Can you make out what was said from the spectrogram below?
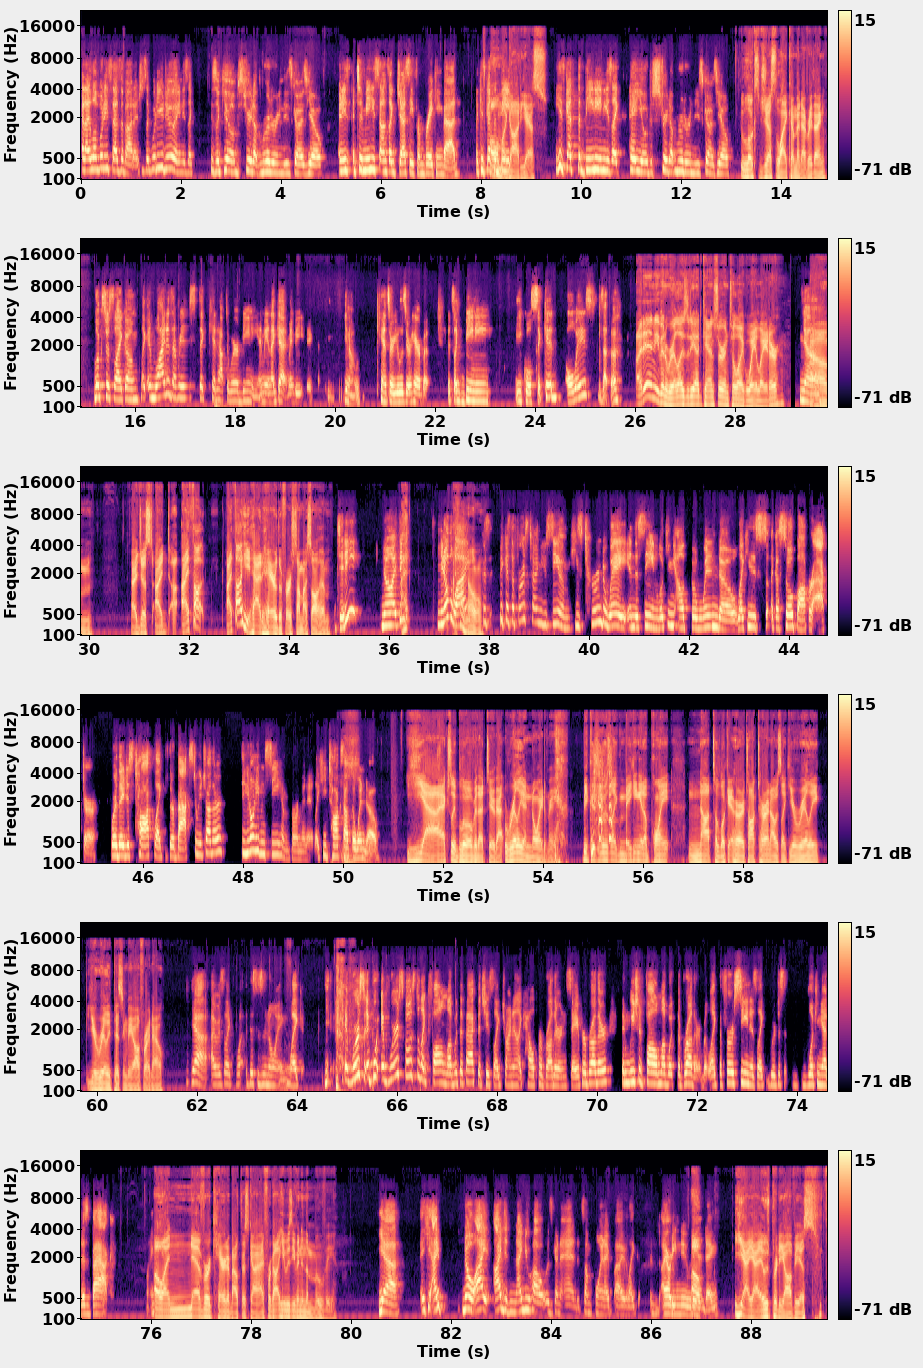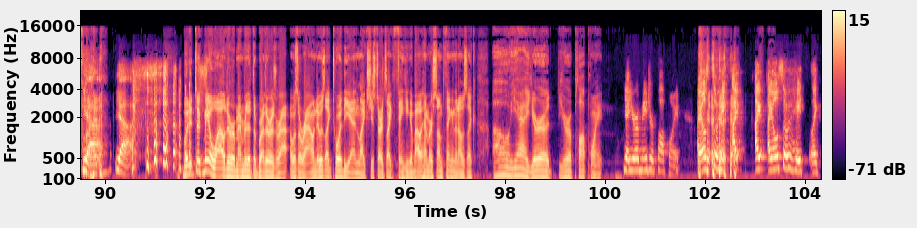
And I love what he says about it. She's like, "What are you doing?" And he's like, "He's like, yo, I'm straight up murdering these guys, yo." And he's to me, he sounds like Jesse from Breaking Bad. Like he's got Oh the my beanie, god, yes. he's got the beanie, and he's like, "Hey, yo, just straight up murdering these guys, yo." Looks just like him and everything. Looks just like him. Like, and why does every sick kid have to wear a beanie? I mean, I get maybe, you know, cancer, you lose your hair, but it's like beanie equals sick kid always. Is that the? I didn't even realize that he had cancer until like way later. Yeah. Um I just I I thought I thought he had hair the first time I saw him. Did he? No, I think. You know why? Because because the first time you see him, he's turned away in the scene, looking out the window like he's like a soap opera actor, where they just talk like their backs to each other. So you don't even see him for a minute. Like he talks out the window. Yeah, I actually blew over that too. That really annoyed me because he was like making it a point not to look at her or talk to her and I was like you're really you're really pissing me off right now. Yeah, I was like, what? This is annoying. Like. If we're if we're if we're supposed to like fall in love with the fact that she's like trying to like help her brother and save her brother, then we should fall in love with the brother. But like the first scene is like we're just looking at his back. Like, Oh, I never cared about this guy. I forgot he was even in the movie. Yeah, he, I no, I I didn't. I knew how it was going to end at some point. I I like I already knew the Oh, ending. Yeah, yeah, it was pretty obvious. But- Yeah, yeah, but it took me a while to remember that the brother was ra- was around. It was like toward the end, like she starts like thinking about him or something, and then I was like, "Oh yeah, you're a you're a plot point." yeah. You're a major plot point. I also hate. I, I I also hate like.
